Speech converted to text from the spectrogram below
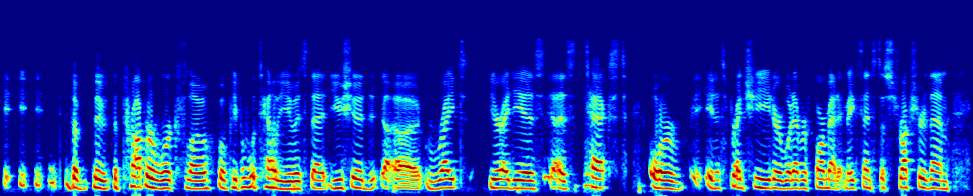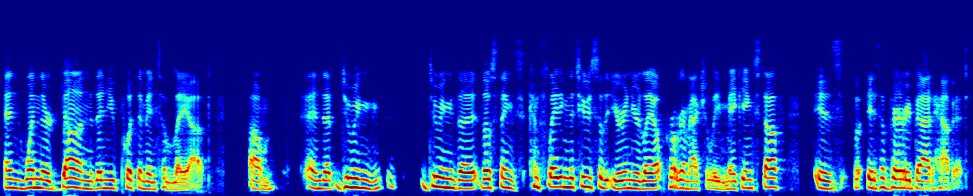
it, it, the, the the proper workflow, what people will tell you is that you should uh, write your ideas as text or in a spreadsheet or whatever format it makes sense to structure them, and when they're done, then you put them into layout. Um, and that doing doing the those things, conflating the two so that you're in your layout program actually making stuff is is a very bad habit.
